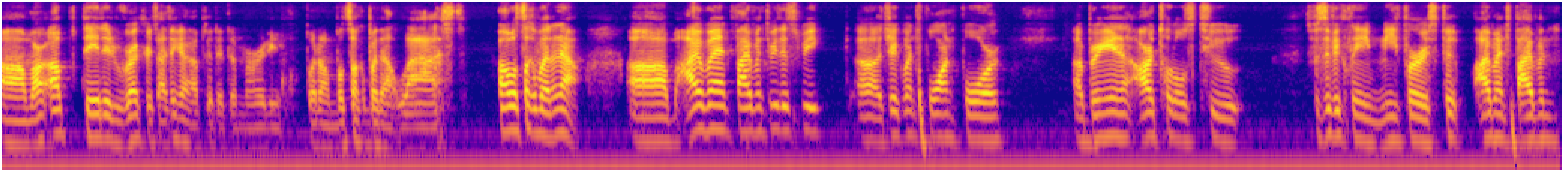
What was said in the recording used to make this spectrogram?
Um, our updated records. I think I updated them already, but um, we'll talk about that last. Oh, let's talk about it now. Um, I went five and three this week. Uh, Jake went four and four, uh, bringing our totals to specifically me first. I went five and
